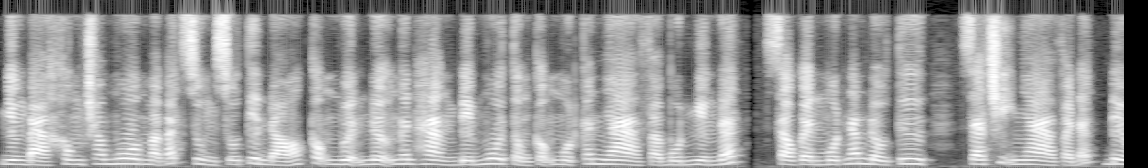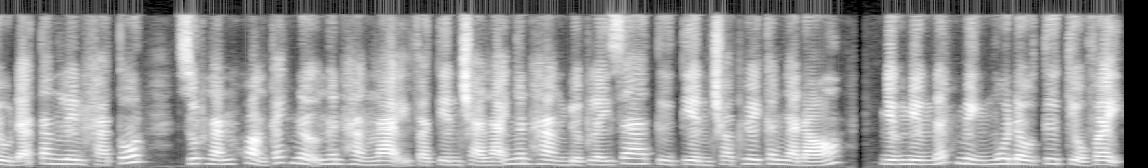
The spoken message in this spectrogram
nhưng bà không cho mua mà bắt dùng số tiền đó cộng mượn nợ ngân hàng để mua tổng cộng một căn nhà và bốn miếng đất. Sau gần một năm đầu tư, giá trị nhà và đất đều đã tăng lên khá tốt, rút ngắn khoảng cách nợ ngân hàng lại và tiền trả lãi ngân hàng được lấy ra từ tiền cho thuê căn nhà đó. Những miếng đất mình mua đầu tư kiểu vậy,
